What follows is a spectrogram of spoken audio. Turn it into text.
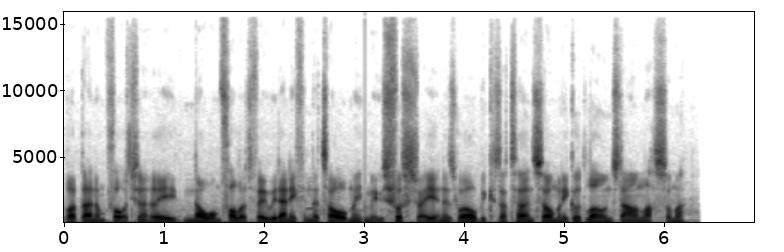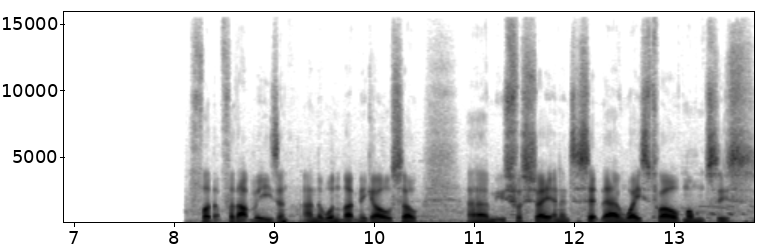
But then, unfortunately, no one followed through with anything they told me. It was frustrating as well because I turned so many good loans down last summer for that, for that reason, and they wouldn't let me go. So um, it was frustrating, and to sit there and waste 12 months is,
